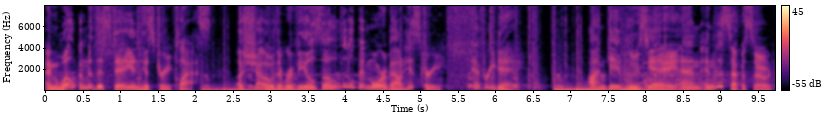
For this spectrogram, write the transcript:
and welcome to This Day in History class, a show that reveals a little bit more about history every day. I'm Gabe Luzier, and in this episode,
